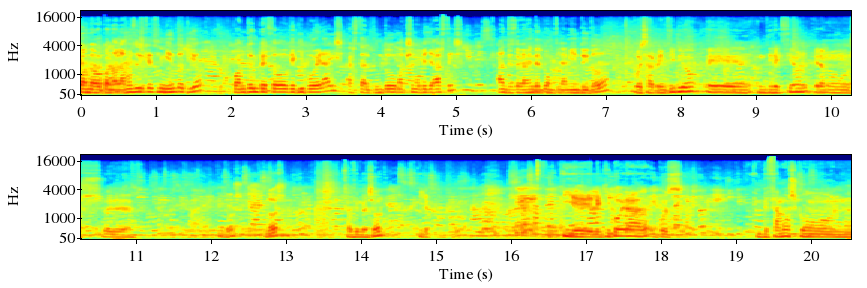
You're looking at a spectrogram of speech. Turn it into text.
Cuando, cuando hablamos del crecimiento, tío, ¿cuánto empezó, qué equipo erais hasta el punto máximo que llegasteis? Antes de obviamente el confinamiento y todo. Pues al principio, eh, en dirección éramos eh, dos, ¿Dos? socio inversor y yo. Y el equipo era, pues, empezamos con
